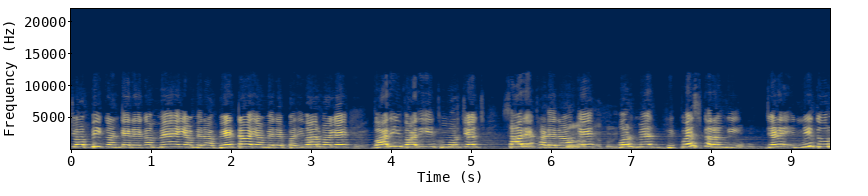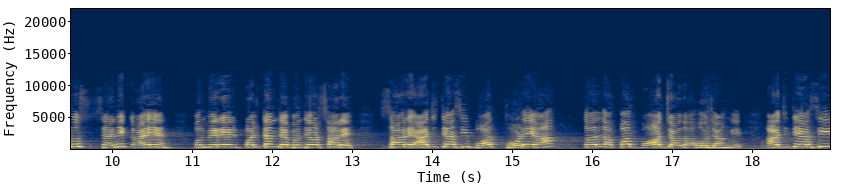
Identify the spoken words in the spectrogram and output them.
24 ਘੰਟੇ ਰਹੇਗਾ। ਮੈਂ ਜਾਂ ਮੇਰਾ ਬੇਟਾ ਜਾਂ ਮੇਰੇ ਪਰਿਵਾਰ ਵਾਲੇ ਵਾਰੀ ਵਾਰੀ ਇਸ ਮੋਰਚੇ 'ਚ ਸਾਰੇ ਖੜੇ ਰਹਾਂਗੇ। ਔਰ ਮੈਂ ਰਿਕੁਐਸਟ ਕਰਾਂਗੀ ਜਿਹੜੇ ਇੰਨੀ ਦੂਰੋਂ ਸੈਨਿਕ ਆਏ ਹਨ ਔਰ ਮੇਰੇ ਪਲਟਨ ਦੇ ਬੰਦੇ ਔਰ ਸਾਰੇ ਸਾਰੇ ਅੱਜ ਤੇ ਅਸੀਂ ਬਹੁਤ ਥੋੜੇ ਆ ਕੱਲ ਆਪਾਂ ਬਹੁਤ ਜ਼ਿਆਦਾ ਹੋ ਜਾਾਂਗੇ। ਅੱਜ ਤੇ ਅਸੀਂ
